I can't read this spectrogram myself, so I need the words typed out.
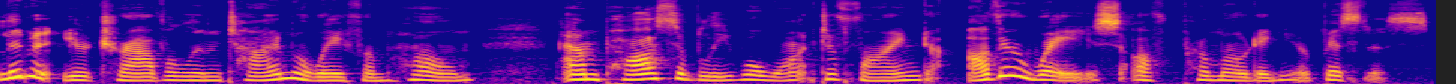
limit your travel and time away from home, and possibly will want to find other ways of promoting your business.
